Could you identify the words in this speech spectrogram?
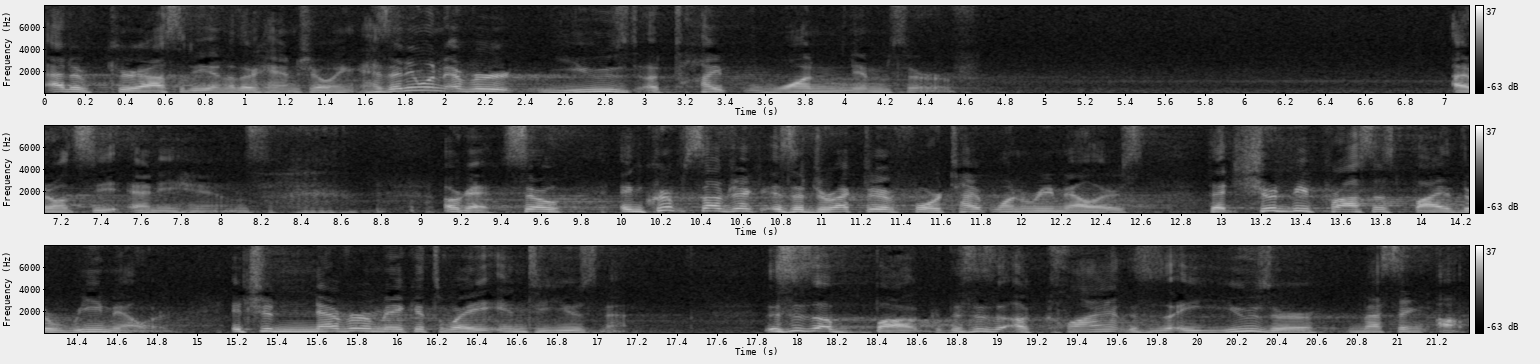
out of curiosity, another hand showing, has anyone ever used a type 1 nymserv? I don't see any hands. okay, so encrypt subject is a directive for type 1 remailers that should be processed by the remailer. It should never make its way into Usenet. This is a bug. This is a client, this is a user messing up.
